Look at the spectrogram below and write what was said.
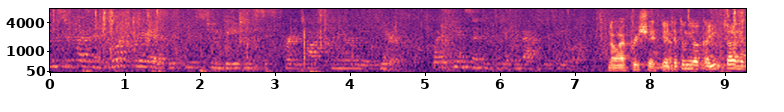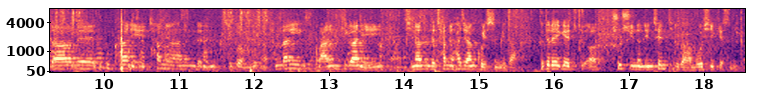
Mr. President, North Korea has refused to engage in the six-party talks for nearly a year. What's the incentive to get them back to the table? No, I appreciate 예, that. 대통령 아까 6자 회담에 그 북한이 참여하는 데는 지금 상당히 많은 기간이 어, 지났는데 참여하지 않고 있습니다. 그들에게 줄 수 있는 인센티브가 무엇이 있겠습니까?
